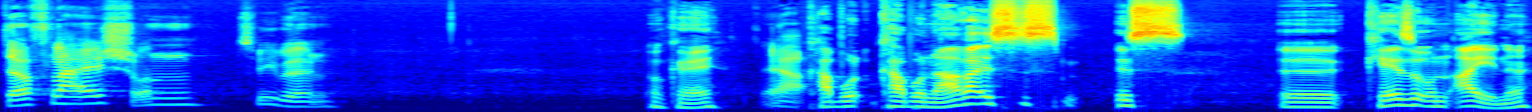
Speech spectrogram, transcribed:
Dörrfleisch und Zwiebeln. Okay. Ja. Carbo Carbonara ist, es- ist äh, Käse und Ei, ne?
